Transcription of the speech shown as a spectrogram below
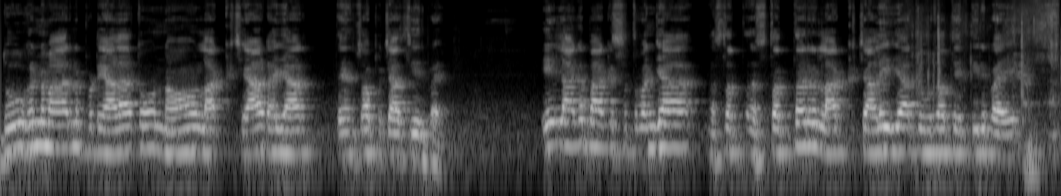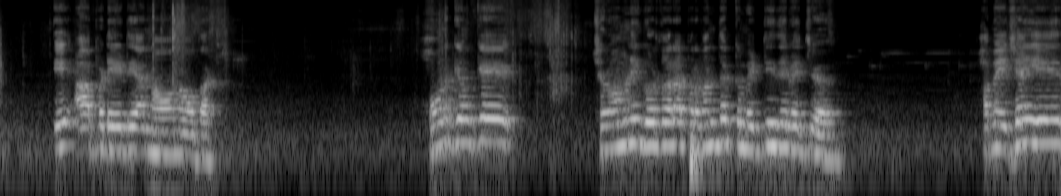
ਦੂਖ ਨਿਵਾਰਨ ਪਟਿਆਲਾ ਤੋਂ 9 ਲੱਖ 66 ਹਜ਼ਾਰ 385 ਰੁਪਏ। ਇਹ ਲਗਭਗ 57 77 ਲੱਖ 40 ਹਜ਼ਾਰ 233 ਰੁਪਏ ਇਹ ਅਪਡੇਟ ਆ 9 9 ਤੱਕ। ਹੁਣ ਕਿਉਂਕਿ ਸ਼੍ਰੋਮਣੀ ਗੁਰਦੁਆਰਾ ਪ੍ਰਬੰਧਕ ਕਮੇਟੀ ਦੇ ਵਿੱਚ ਹਮੇਸ਼ਾ ਹੀ ਇਹ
